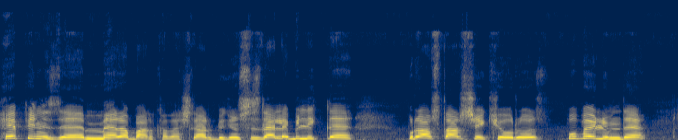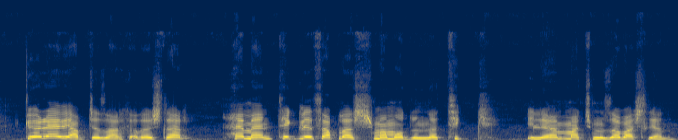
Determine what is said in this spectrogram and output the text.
Hepinize merhaba arkadaşlar. Bugün sizlerle birlikte Brawl Stars çekiyoruz. Bu bölümde görev yapacağız arkadaşlar. Hemen tekli hesaplaşma modunda tik ile maçımıza başlayalım.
